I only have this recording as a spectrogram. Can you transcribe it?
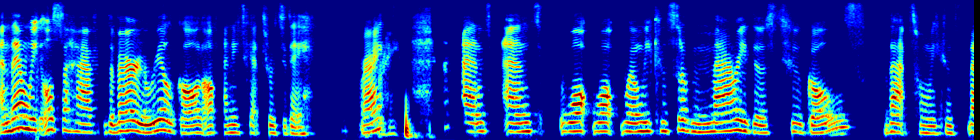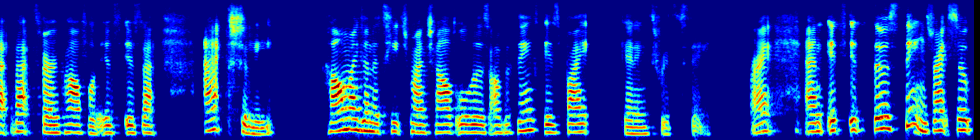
And then we also have the very real goal of I need to get through today right? right? And and what what when we can sort of marry those two goals, that's when we can that that's very powerful. Is is that actually how am I going to teach my child all those other things? Is by getting through today, right? And it's it's those things, right? So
